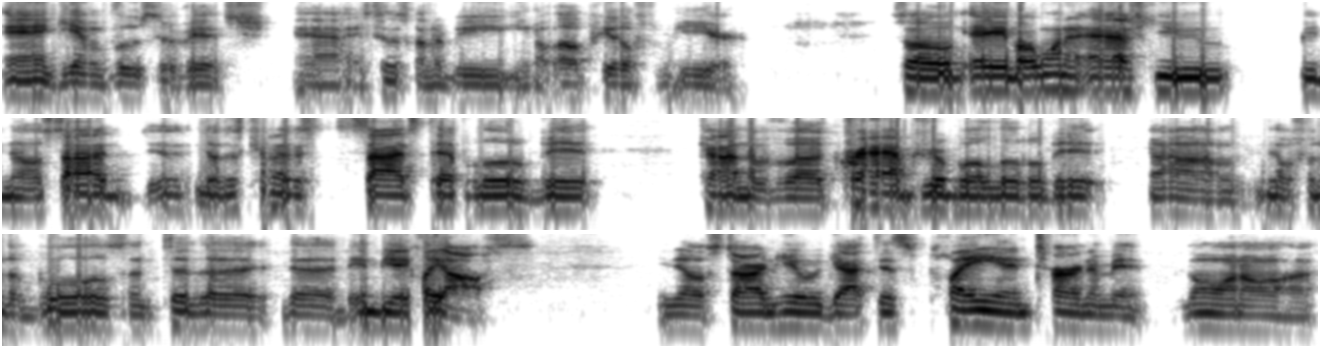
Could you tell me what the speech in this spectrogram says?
and getting Vucevic. And it's just going to be, you know, uphill from here. So, Abe, I want to ask you, you know, side, you know, just kind of sidestep a little bit, kind of uh, crab dribble a little bit, um, you know, from the Bulls into the, the, the NBA playoffs. You know, starting here, we got this play-in tournament going on.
